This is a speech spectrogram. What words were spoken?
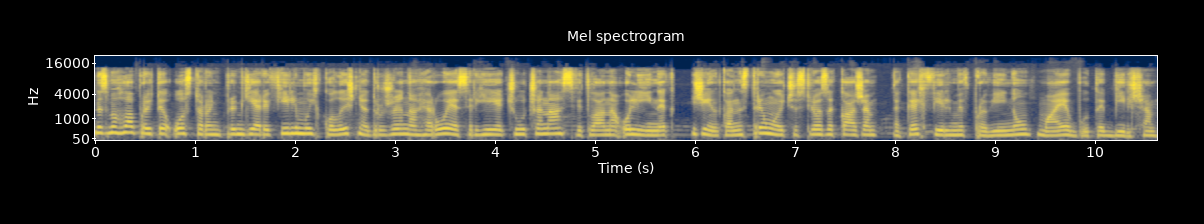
Не змогла пройти осторонь прем'єри фільму й колишня дружина героя Сергія Чучина Світлана Олійник. Жінка, не стримуючи сльози, каже: таких фільмів про війну має бути більше.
